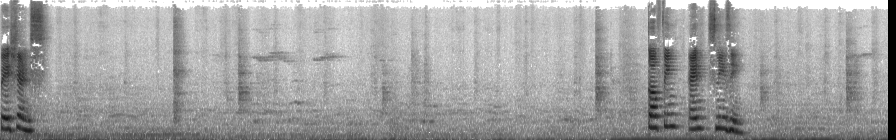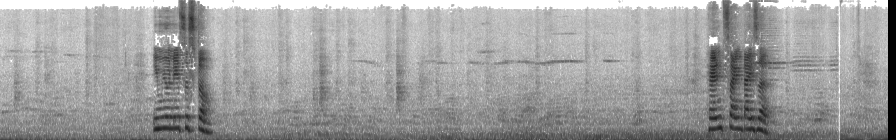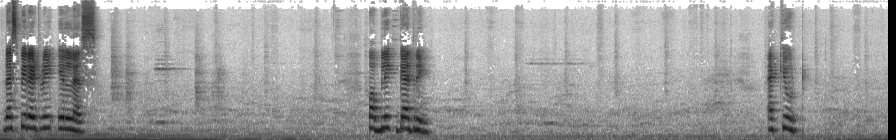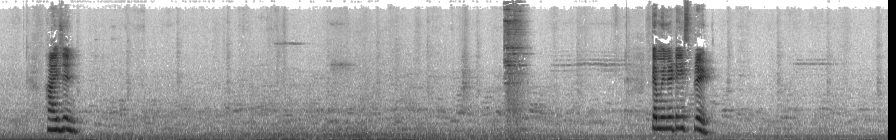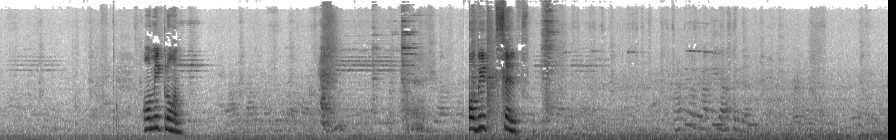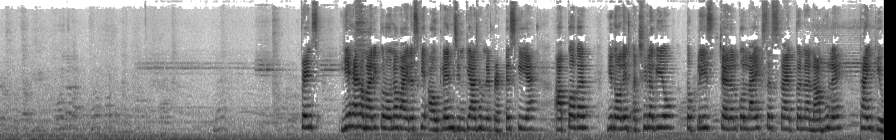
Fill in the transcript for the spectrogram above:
patience coughing and sneezing. Immune system. Hand sanitizer. Respiratory illness public gathering acute hygiene community spread omicron COVID self. Friends ये है हमारी corona virus की outline जिनकी आज हमने practice की है आपको अगर ये नॉलेज अच्छी लगी हो तो प्लीज़ चैनल को लाइक सब्सक्राइब करना ना भूलें। Thank you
